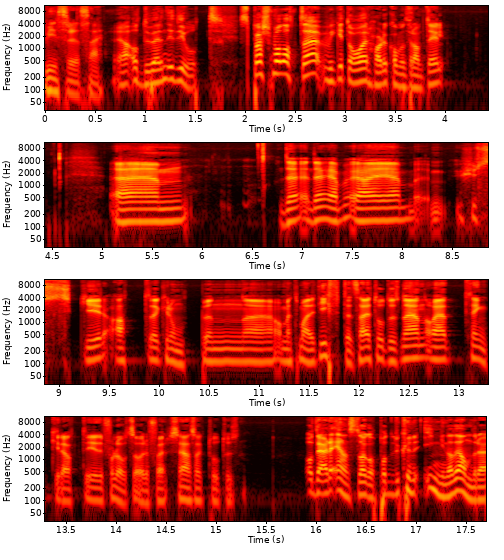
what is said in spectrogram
viser det seg. ja. Og du er en idiot. Spørsmål åtte. Hvilket år har du kommet fram til? Um, det, det, jeg, jeg husker at Krompen eh, og Mette-Marit giftet seg i 2001, og jeg tenker at de forlovet seg året før, så jeg har sagt 2000. Og det er det eneste du har gått på. Du kunne ingen av de andre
